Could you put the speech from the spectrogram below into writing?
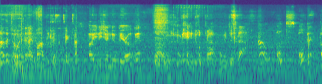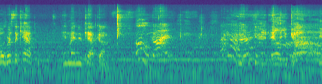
another toy that I bought because of TikTok. Oh, you need your new beer open? okay, no problem. Let me just stop. Oh. Oops, open. Oh, where's the cap? In my new cap gun. Oh, God. Wow, that was really you gotta, wow. you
